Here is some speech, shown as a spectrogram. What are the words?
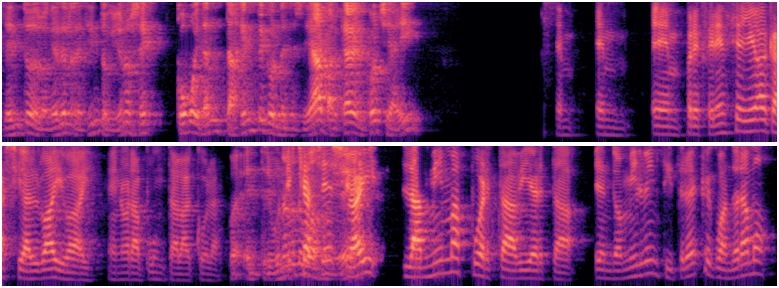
dentro de lo que es del recinto. Que yo no sé cómo hay tanta gente con necesidad de aparcar el coche ahí. En, en- en preferencia llega casi al bye bye en hora punta la cola. Pues en tribuna Es no te que Asensio, hay las mismas puertas abiertas en 2023 que cuando éramos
